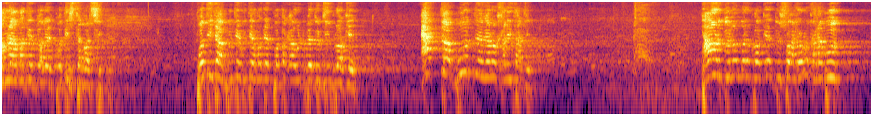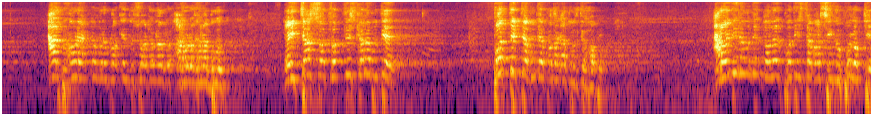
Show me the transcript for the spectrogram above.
আমরা আমাদের দলের প্রতিষ্ঠা বার্ষিকী। প্রতিটা বুথে বুথে আমাদের পতাকা উঠবে দুটি ব্লকে। একটা বুথ না যেন খালি থাকে। ভাঙড় দু নম্বর ব্লকে দুশো আঠারো খানা বুথ আর ভাঙড় এক নম্বর ব্লকে দুশো আঠারো আঠারো খানা বুথ। এই চারশো ছত্রিশ খানা বুথে প্রত্যেকটা বুথে পতাকা তুলতে হবে। আর ওই দিন আমাদের দলের প্রতিষ্ঠা বার্ষিকী উপলক্ষে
